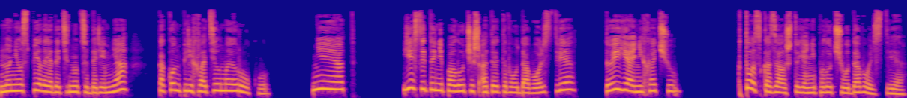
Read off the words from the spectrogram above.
Но не успела я дотянуться до ремня, как он перехватил мою руку. «Нет, если ты не получишь от этого удовольствия, то и я не хочу. Кто сказал, что я не получу удовольствия?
